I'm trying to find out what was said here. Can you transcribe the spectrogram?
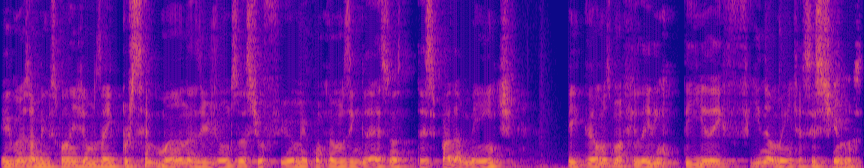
eu e meus amigos planejamos aí por semanas ir juntos assistir o filme, compramos ingressos antecipadamente, pegamos uma fileira inteira e finalmente assistimos.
